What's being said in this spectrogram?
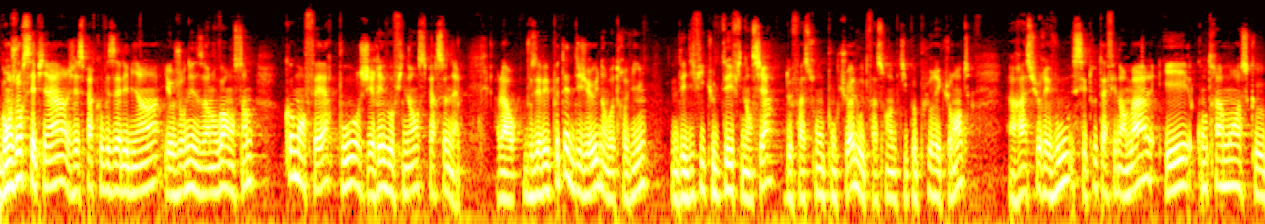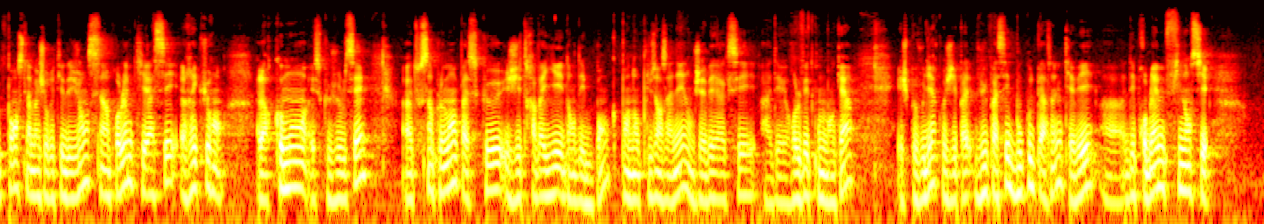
Bonjour, c'est Pierre, j'espère que vous allez bien et aujourd'hui nous allons voir ensemble comment faire pour gérer vos finances personnelles. Alors, vous avez peut-être déjà eu dans votre vie des difficultés financières de façon ponctuelle ou de façon un petit peu plus récurrente. Rassurez-vous, c'est tout à fait normal et contrairement à ce que pense la majorité des gens, c'est un problème qui est assez récurrent. Alors comment est-ce que je le sais? Euh, Tout simplement parce que j'ai travaillé dans des banques pendant plusieurs années, donc j'avais accès à des relevés de compte bancaires et je peux vous dire que j'ai vu passer beaucoup de personnes qui avaient euh, des problèmes financiers.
